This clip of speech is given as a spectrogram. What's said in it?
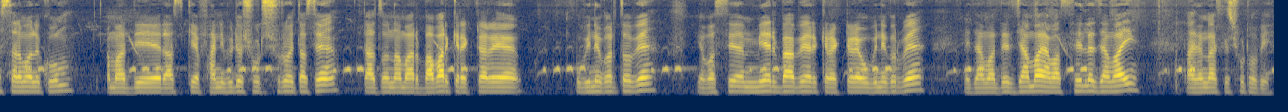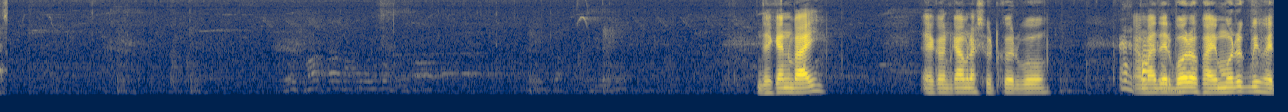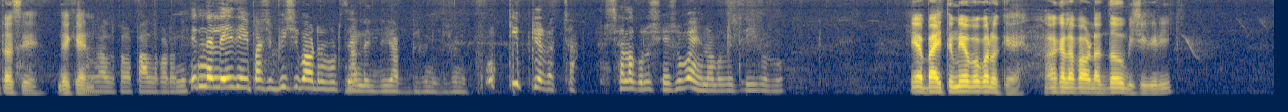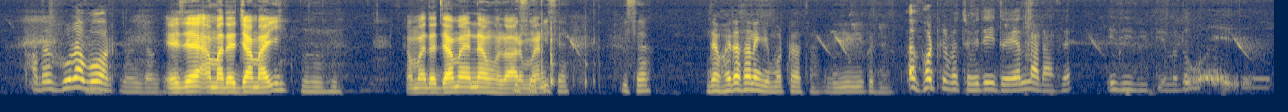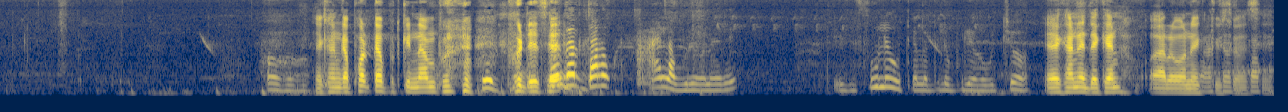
আসসালামু আলাইকুম। আমাদের আজকে ফানি ভিডিও শুট শুরু হইতেছে। তার জন্য আমার বাবার ক্যারেক্টারে অভিনয় করতে হবে। এবার সে মেয়ের বাবের ক্যারেক্টারে অভিনয় করবে। এই যে আমাদের জামাই, আমার ছেলে জামাই, তার জন্য আজকে শুট হবে। দেখেন ভাই এখন আমরা শুট করব। আমাদের বড় ভাই মুরব্বী হইতাছে দেখেন এই যে এই পাশে বেশি পাউডার পড়ছে কিপটের বাচ্চা শালাগুলো শেষ হবে না আবার এই করব এ ভাই তুমি এবার করো কে আকালা পাউডার দাও বেশি করি পাউডার ঘোরা বর এই যে আমাদের জামাই আমাদের জামাইয়ের নাম হলো আরমান দেখ হইতাছে নাকি ফটকের বাচ্চা হইতেই তো এল্লাটা আছে এই যে এল্লা তো। এখানকার ফটকা ফুটকির নাম ফুটেছে। এখানে দেখেন আরও অনেক কিছু আছে।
